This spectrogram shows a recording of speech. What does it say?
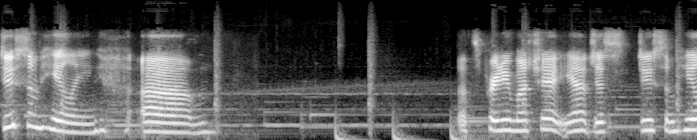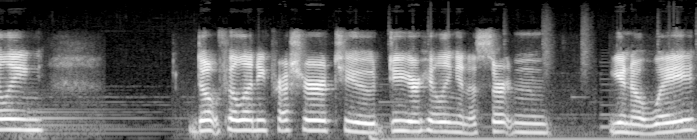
do some healing. Um, that's pretty much it. Yeah, just do some healing. Don't feel any pressure to do your healing in a certain, you know, way.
